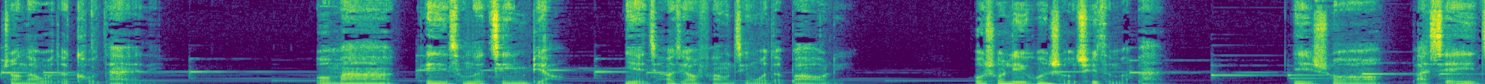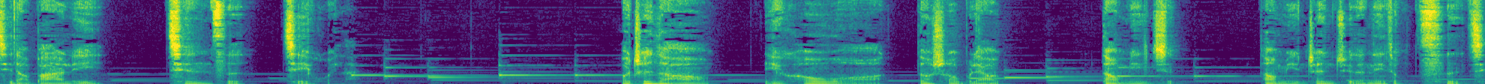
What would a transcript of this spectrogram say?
装到我的口袋里。我妈给你送的金表，你也悄悄放进我的包里。我说离婚手续怎么办？你说把协议寄到巴黎，签字寄回。知道你和我都受不了到民政到民政局的那种刺激。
